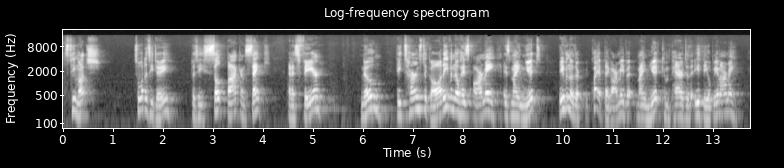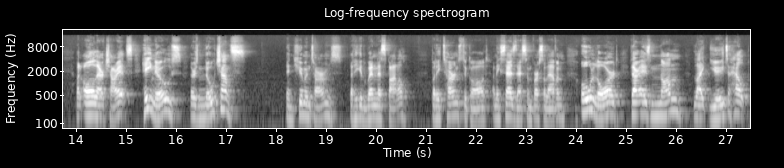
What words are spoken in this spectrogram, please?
It's too much. So what does he do? Does he sulk back and sink in his fear? No, he turns to God, even though his army is minute, even though they're quite a big army, but minute compared to the Ethiopian army and all their chariots. He knows there's no chance in human terms that he could win this battle. But he turns to God and he says this in verse 11 O Lord, there is none like you to help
